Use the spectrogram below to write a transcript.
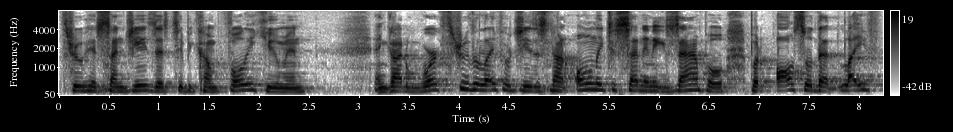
through his son Jesus to become fully human. And God worked through the life of Jesus not only to set an example, but also that life,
